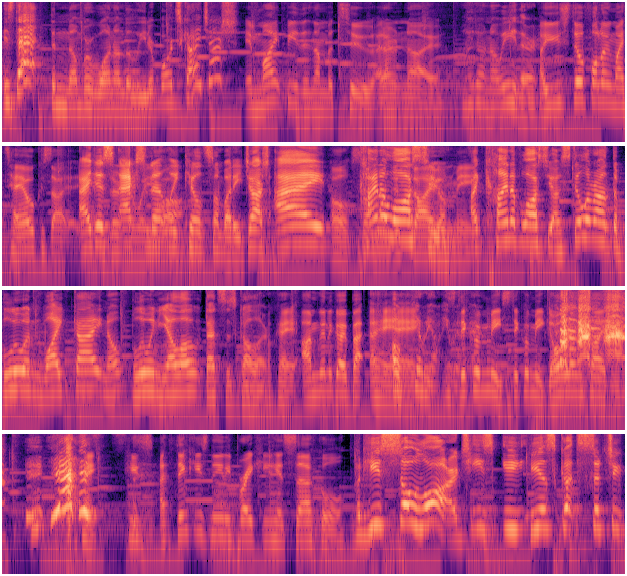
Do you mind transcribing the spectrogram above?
Is that the number one on the leaderboard, Sky Josh? It might be the number two. I don't know. I don't know either. Are you still following my tail? Because I. I just don't know where you accidentally killed somebody. Josh, I Oh, kind of lost you. on me. I kind of lost you. I'm still around the blue and white guy. No, blue and yellow. That's his color. Okay, I'm gonna go back. Hey, Oh, hey, here we hey, are, here we Stick are. with me. Stick with me. Go alongside me. yes. Okay, he's. I think he's nearly breaking his circle. But he's so large. He's he, he has got such a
